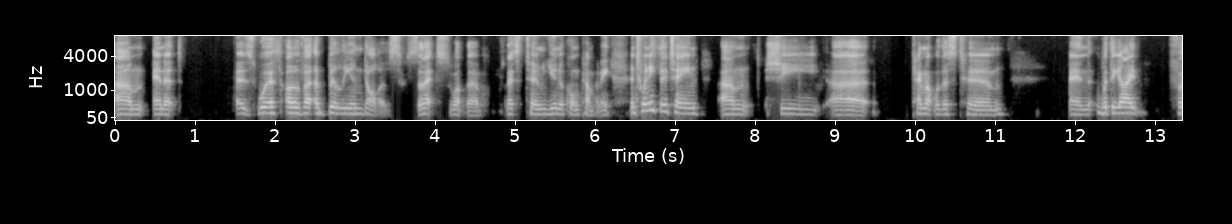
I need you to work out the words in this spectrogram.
um, and it is worth over a billion dollars. So that's what the that's the term unicorn company. In 2013, um, she uh, came up with this term, and with the i for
